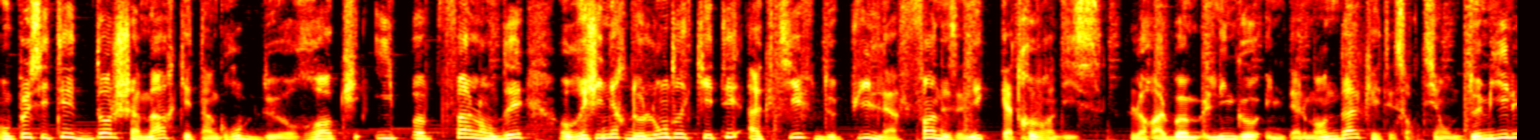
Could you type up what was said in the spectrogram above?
on peut citer Dolchamar qui est un groupe de rock hip-hop finlandais originaire de Londres qui était actif depuis la fin des années 90. Leur album Lingo Intermanda, qui été sorti en 2000,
